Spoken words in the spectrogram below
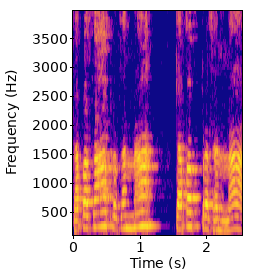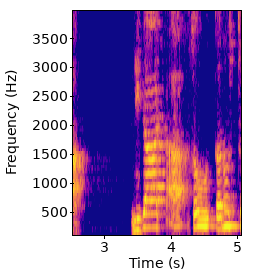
ತಪಸಾ ಪ್ರಸನ್ನ ತಪ ಪ್ರಸನ್ನ ನಿಜಾಟ ಸೌ ತನುಶ್ಚ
